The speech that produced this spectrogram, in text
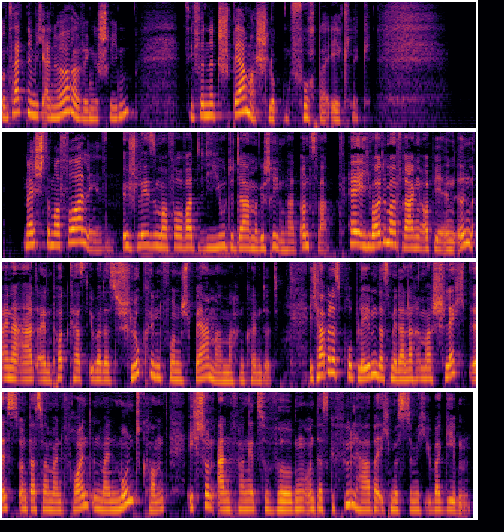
Uns hat nämlich eine Hörerin geschrieben, sie findet Spermaschlucken furchtbar eklig. Möchtest du mal vorlesen? Ich lese mal vor, was die gute Dame geschrieben hat. Und zwar, hey, ich wollte mal fragen, ob ihr in irgendeiner Art einen Podcast über das Schlucken von Sperma machen könntet. Ich habe das Problem, dass mir danach immer schlecht ist und dass, wenn mein Freund in meinen Mund kommt, ich schon anfange zu würgen und das Gefühl habe, ich müsste mich übergeben.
